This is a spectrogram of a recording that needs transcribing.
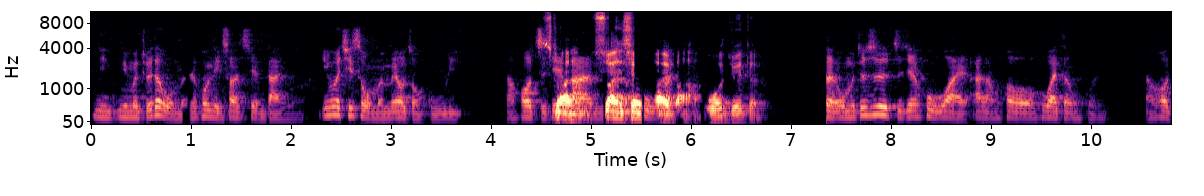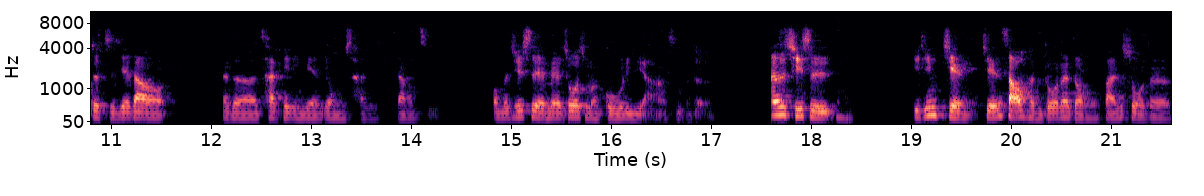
你你们觉得我们的婚礼算现代吗？因为其实我们没有走古礼，然后直接办算算现代吧，我觉得。对，我们就是直接户外啊，然后户外证婚，然后就直接到那个餐厅里面用餐这样子。我们其实也没做什么古礼啊什么的，但是其实已经减减少很多那种繁琐的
